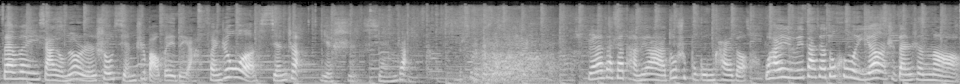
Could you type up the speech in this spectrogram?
再问一下，有没有人收闲置宝贝的呀？反正我闲着也是闲着。原来大家谈恋爱都是不公开的，我还以为大家都和我一样是单身呢。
